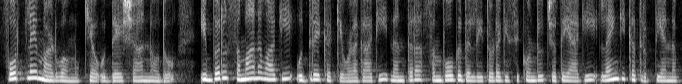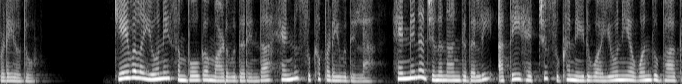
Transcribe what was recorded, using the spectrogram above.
ಫೋರ್ಪ್ಲೇ ಮಾಡುವ ಮುಖ್ಯ ಉದ್ದೇಶ ಅನ್ನೋದು ಇಬ್ಬರು ಸಮಾನವಾಗಿ ಉದ್ರೇಕಕ್ಕೆ ಒಳಗಾಗಿ ನಂತರ ಸಂಭೋಗದಲ್ಲಿ ತೊಡಗಿಸಿಕೊಂಡು ಜೊತೆಯಾಗಿ ಲೈಂಗಿಕ ತೃಪ್ತಿಯನ್ನು ಪಡೆಯೋದು. ಕೇವಲ ಯೋನಿ ಸಂಭೋಗ ಮಾಡುವುದರಿಂದ ಹೆಣ್ಣು ಸುಖ ಪಡೆಯುವುದಿಲ್ಲ. ಹೆಣ್ಣಿನ ಜನನಾಂಗದಲ್ಲಿ ಅತಿ ಹೆಚ್ಚು ಸುಖ ನೀಡುವ ಯೋನಿಯ ಒಂದು ಭಾಗ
